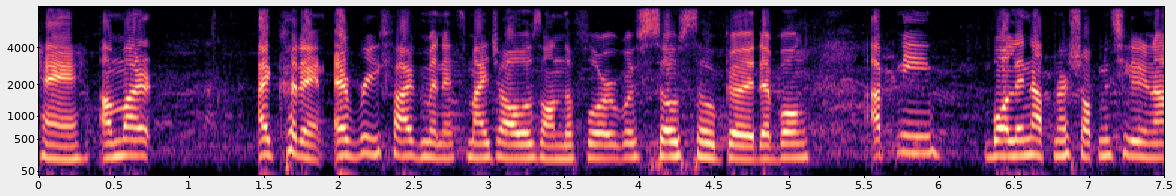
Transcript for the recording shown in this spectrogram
হ্যাঁ আমার I couldn't. Every five minutes my jaw the floor. It was so so good এবং আপনি বলেন, আপনার স্বপ্ন ছিল না।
